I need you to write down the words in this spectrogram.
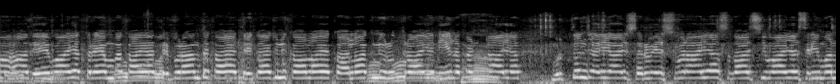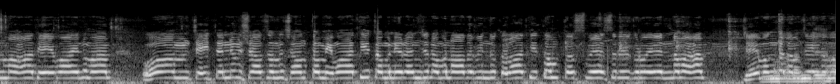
మహాదేవాయ త్రయంబకాయ త్రిపురాంతకాయ త్రికాగ్నికాలాయ కాలాగ్ని రుద్రాయ నీలకంఠాయ మృత్యుంజయాయ సర్వేశ్వరాయ సదాశివాయ శ్రీమన్మహాదేవాయ నమ. ఓం చైతన్యం శాసన శాంతం ఇమాతీతం నిరంజనం నాదబిందు కళాతీతం తస్మే శ్రీ గురువే నమ జయమంగళం జయ నమ.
